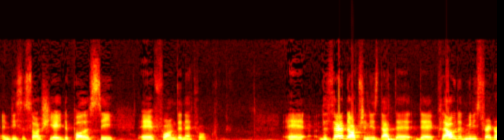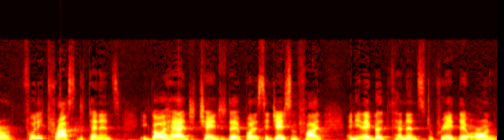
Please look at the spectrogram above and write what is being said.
and disassociate the policy uh, from the network. Uh, the third option is that the, the cloud administrator fully trusts the tenants. You go ahead, change the policy JSON file, and enable tenants to create their own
